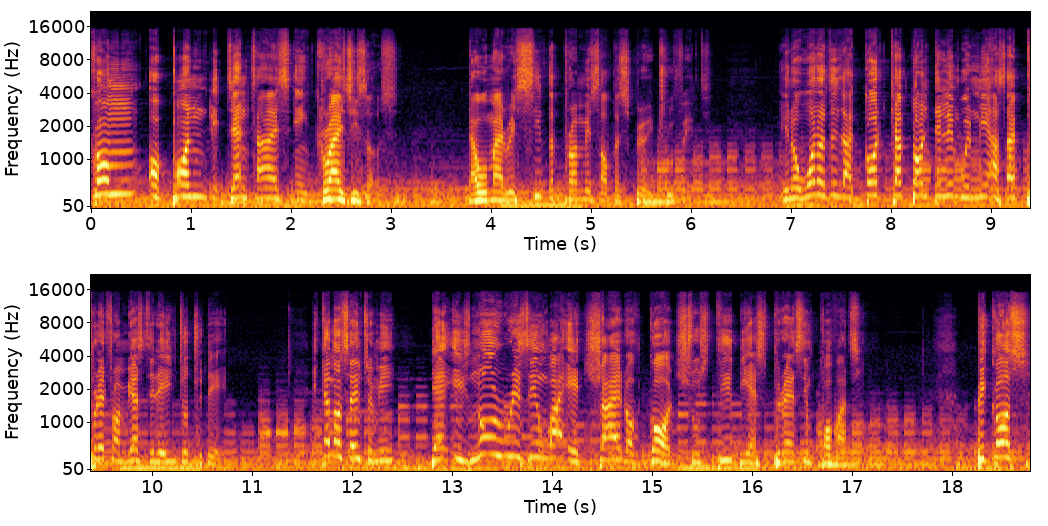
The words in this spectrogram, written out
come upon the Gentiles in Christ Jesus, that we might receive the promise of the Spirit through faith. You know, one of the things that God kept on dealing with me as I prayed from yesterday into today, He kept on saying to me, There is no reason why a child of God should still be experiencing poverty. Because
